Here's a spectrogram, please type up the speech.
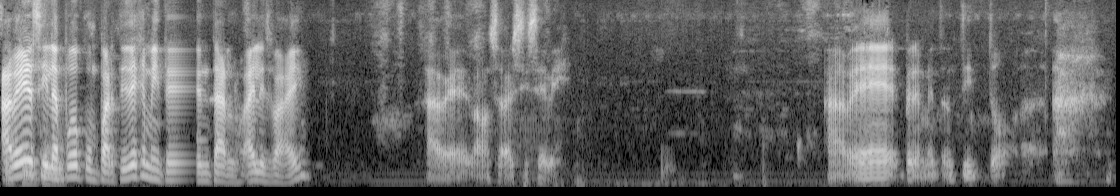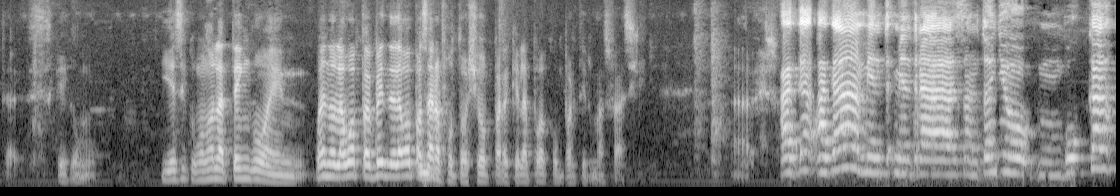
a, ver si la puedo compartir. Déjenme intentarlo. Ahí les va, ¿eh? A ver, vamos a ver si se ve. A ver, espérenme tantito. Es que como, y ese como no la tengo en... Bueno, la voy, a, la voy a pasar a Photoshop para que la pueda compartir más fácil. A ver. Acá, acá mientras Antonio busca,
